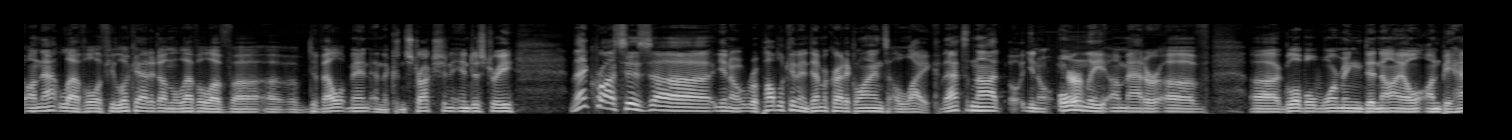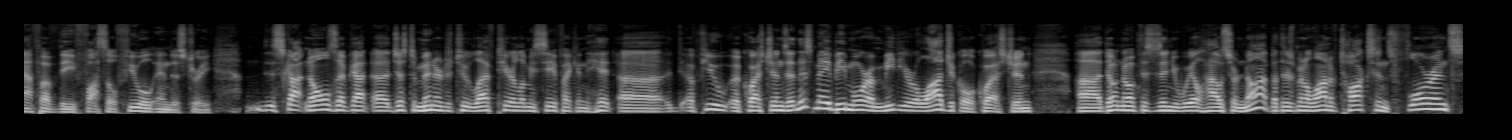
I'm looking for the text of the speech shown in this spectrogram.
on that level, if you look at it on the level of uh, of development and the construction industry, that crosses uh, you know Republican and Democratic lines alike. That's not you know only a matter of. Uh, global warming denial on behalf of the fossil fuel industry. Scott Knowles, I've got uh, just a minute or two left here. Let me see if I can hit uh, a few uh, questions. And this may be more a meteorological question. Uh, don't know if this is in your wheelhouse or not, but there's been a lot of talk since Florence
